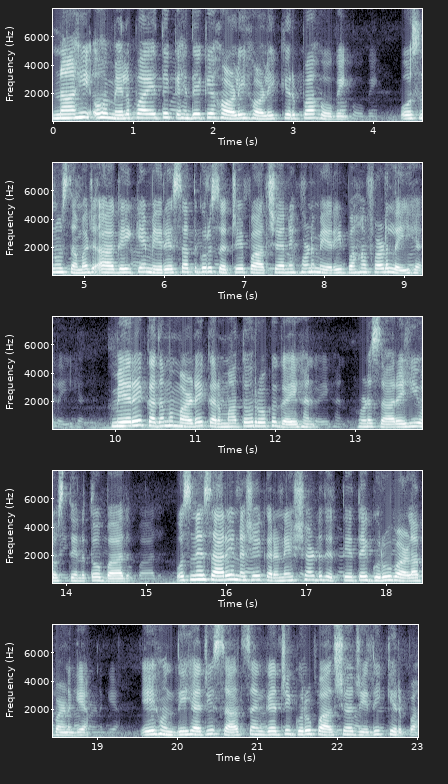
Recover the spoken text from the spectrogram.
ਨਾ ਹੀ ਉਹ ਮਿਲ ਪਾਏ ਤੇ ਕਹਿੰਦੇ ਕਿ ਹੌਲੀ-ਹੌਲੀ ਕਿਰਪਾ ਹੋ ਗਈ। ਉਸ ਨੂੰ ਸਮਝ ਆ ਗਈ ਕਿ ਮੇਰੇ ਸਤਿਗੁਰ ਸੱਚੇ ਪਾਤਸ਼ਾਹ ਨੇ ਹੁਣ ਮੇਰੀ ਬਾਹ ਫੜ ਲਈ ਹੈ। ਮੇਰੇ ਕਦਮ ਮਾੜੇ ਕਰਮਾਂ ਤੋਂ ਰੁਕ ਗਏ ਹਨ। ਹੁਣ ਸਾਰੇ ਹੀ ਉਸ ਦਿਨ ਤੋਂ ਬਾਅਦ ਉਸਨੇ ਸਾਰੇ ਨਸ਼ੇ ਕਰਨੇ ਛੱਡ ਦਿੱਤੇ ਤੇ ਗੁਰੂ ਵਾਲਾ ਬਣ ਗਿਆ। ਇਹ ਹੁੰਦੀ ਹੈ ਜੀ ਸਾਧ ਸੰਗਤ ਜੀ ਗੁਰੂ ਪਾਤਸ਼ਾਹ ਜੀ ਦੀ ਕਿਰਪਾ।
